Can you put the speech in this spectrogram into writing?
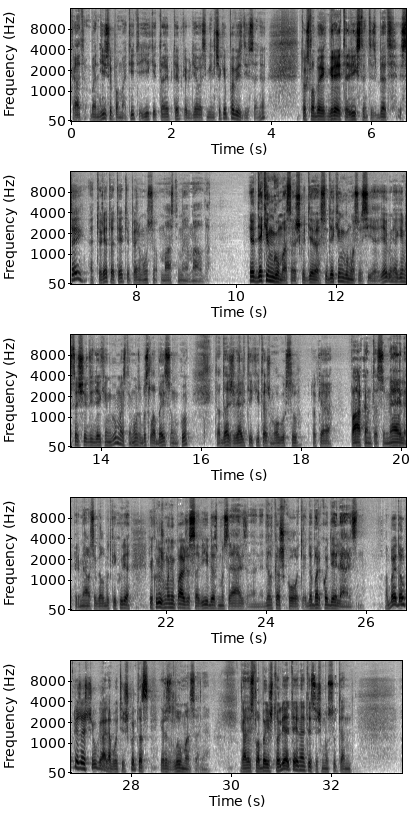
kad bandysiu pamatyti jį kitaip, taip kaip Dievas myli. Čia kaip pavyzdys, ne? Toks labai greitai vykstantis, bet jisai turėtų ateiti per mūsų mąstymąją maldą. Ir dėkingumas, aišku, Dieve, su dėkingumu susiję. Jeigu negimsta širdį dėkingumas, tai mums bus labai sunku tada žvelgti į kitą žmogų su tokia pakanta, su meilė. Pirmiausia, galbūt kai, kurie, kai kurių žmonių, pavyzdžiui, savybės mus erzina, ne dėl kažko, tai dabar kodėl erzina. Labai daug priežasčių gali būti, iš kur tas ir zlumas, ne. Gal jis labai iš toli ateinantis iš mūsų ten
